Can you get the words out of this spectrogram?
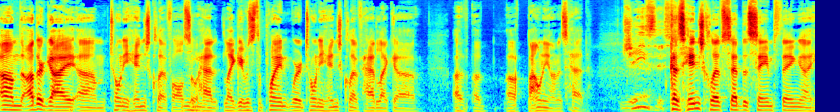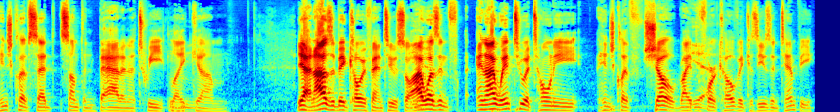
Who, um, the other guy, um, Tony Hinchcliffe, also Mm-hmm. had like it was the point where Tony Hinchcliffe had like a a, a, a bounty on his head Jesus. because Hinchcliffe said the same thing. Uh, Hinchcliffe said something bad in a tweet, Mm-hmm. like, um, yeah, and I was a big Kobe fan too, so I wasn't, and I went to a Tony Hinchcliffe show right Yeah. before COVID because he was in Tempe,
